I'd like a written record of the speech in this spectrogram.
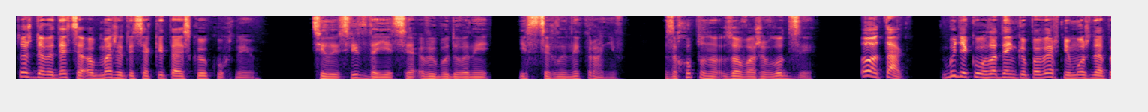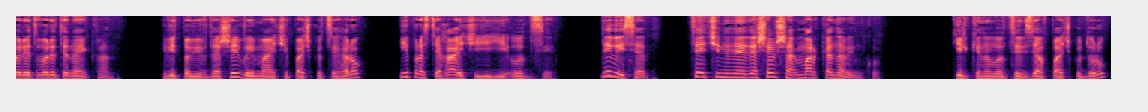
тож доведеться обмежитися китайською кухнею. Цілий світ, здається, вибудований із цеглини кранів, захоплено зауважив лодзи. О, так. Будь-яку гладеньку поверхню можна перетворити на екран, відповів Даши, виймаючи пачку цигарок і простягаючи її лодзи. Дивися, це чи не найдешевша марка на ринку. Тільки но лодзи взяв пачку до рук,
